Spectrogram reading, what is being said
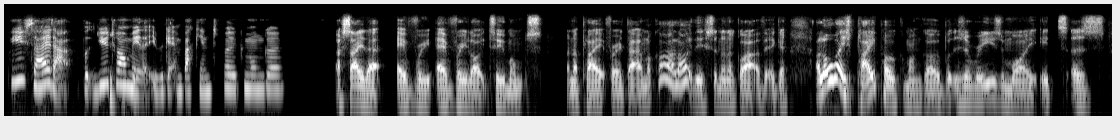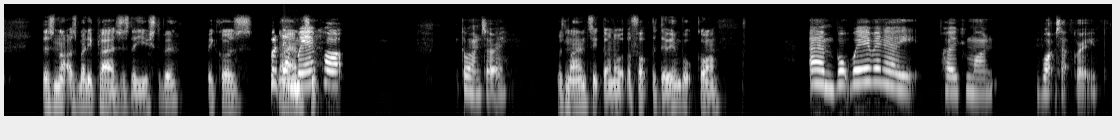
But you say that, but you told me that you were getting back into Pokemon Go. I say that every every like two months, and I play it for a day. I'm like, oh, I like this, and then I go out of it again. I'll always play Pokemon Go, but there's a reason why it's as there's not as many players as there used to be because But then we're hot. Go on, sorry. was Niantic don't know what the fuck they're doing. But go on. Um, but we're in a Pokemon WhatsApp group,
